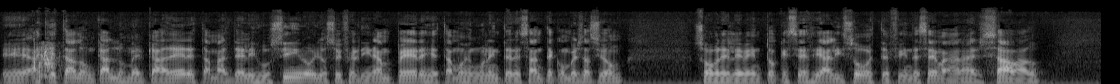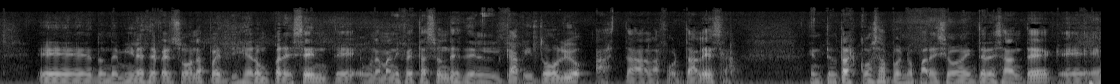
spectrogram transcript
Eh, aquí está don Carlos Mercader, está Mardeli Jusino, yo soy Ferdinand Pérez y estamos en una interesante conversación sobre el evento que se realizó este fin de semana, el sábado, eh, donde miles de personas pues dijeron presente en una manifestación desde el Capitolio hasta la fortaleza. Entre otras cosas, pues nos pareció interesante que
